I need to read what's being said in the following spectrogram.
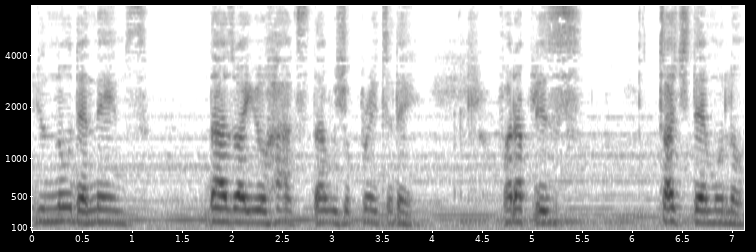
you know their names. That's why you asked that we should pray today. Father, please touch them, O Lord.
